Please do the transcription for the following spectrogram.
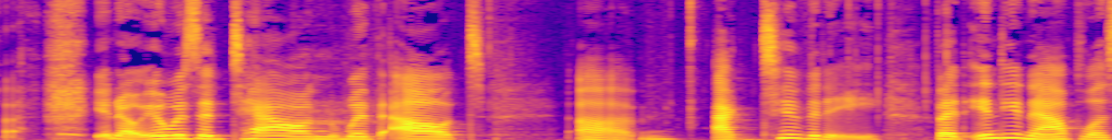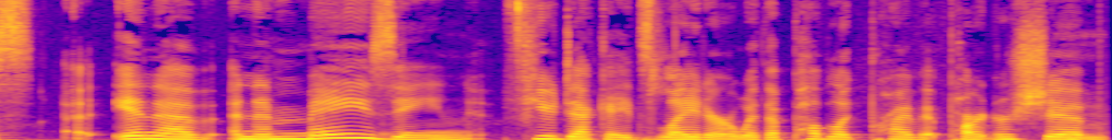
you know, it was a town without um, activity. But Indianapolis, uh, in a, an amazing few decades later, with a public private partnership,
